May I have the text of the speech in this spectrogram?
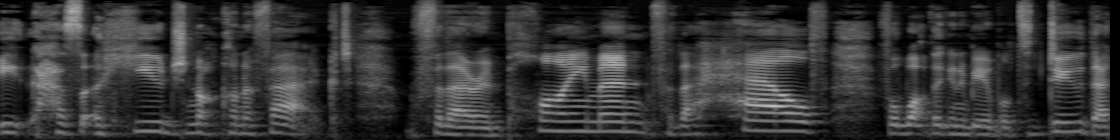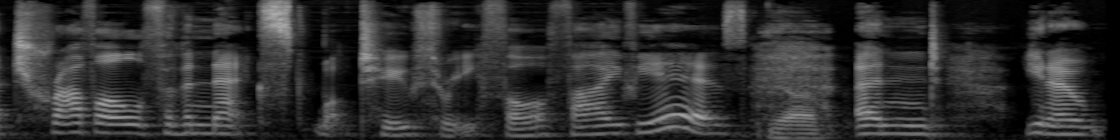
it has a huge knock-on effect for their employment, for their health, for what they're going to be able to do, their travel for the next what two, three, four, five years. Yeah. And, you know,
